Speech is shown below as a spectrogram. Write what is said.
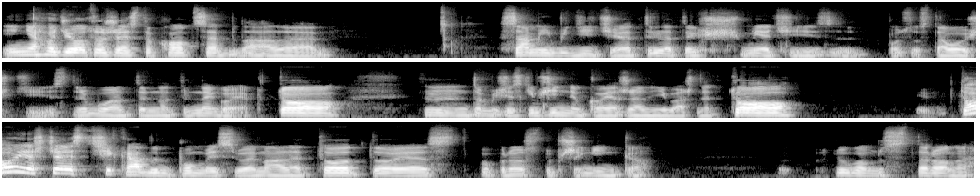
I nie chodzi o to, że jest to koncept, ale Sami widzicie tyle tych śmieci z pozostałości z trybu alternatywnego, jak to. Hmm, to mi się z kimś innym kojarzy, ale nieważne. To. To jeszcze jest ciekawym pomysłem, ale to to jest po prostu przeginka. W drugą stronę.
